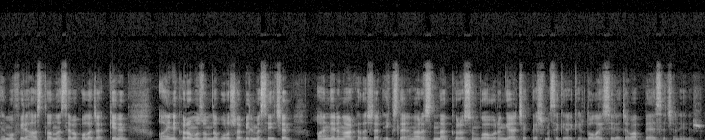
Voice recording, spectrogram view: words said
hemofili hastalığına sebep olacak genin aynı kromozomda buluşabilmesi için annenin arkadaşlar X'lerin arasında crossing over'ın gerçekleşmesi gerekir. Dolayısıyla cevap B seçeneğidir.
